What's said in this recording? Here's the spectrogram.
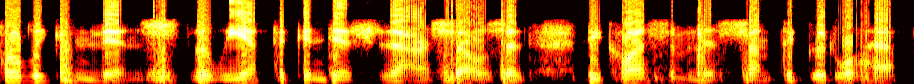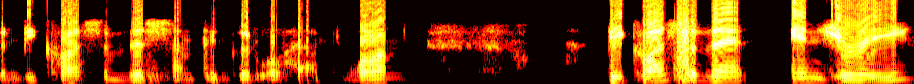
totally convinced that we have to condition ourselves that because of this, something good will happen. Because of this, something good will happen. Well, I'm, because of that injury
